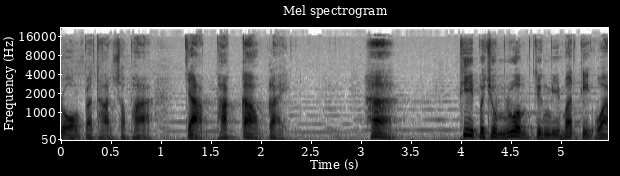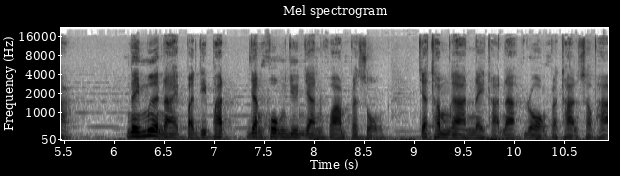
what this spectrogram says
รองประธานสภาจากพรรคก้าวไกล 5. ที่ประชุมร่วมจึงมีมติว่า ในเมื่อนายปฏิพัฒน์ยังคงยืนยันความประสงค์ จะทำงานในฐานะรองประธานสภา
